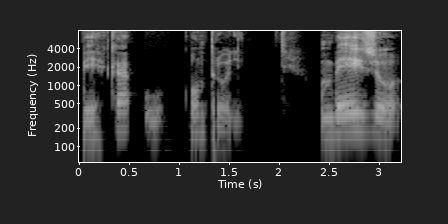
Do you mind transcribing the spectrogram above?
perca o controle. Um beijo!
